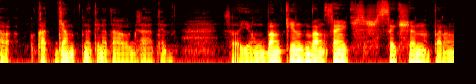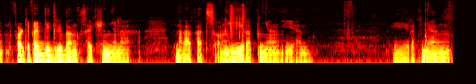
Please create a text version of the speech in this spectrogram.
ah, cut jump na tinatawag sa atin. So yung bank yung bank sec- section parang 45 degree bank section yun na nakakat. So ang hirap niyang iyan hirap niyang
